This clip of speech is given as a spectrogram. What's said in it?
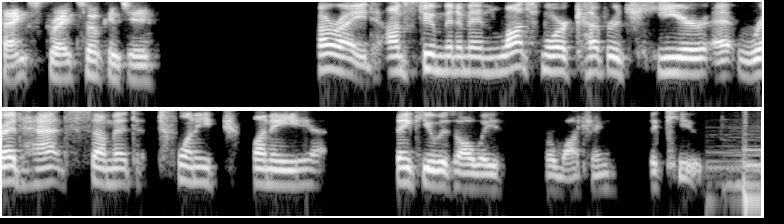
Thanks. Great talking to you. All right. I'm Stu Miniman. Lots more coverage here at Red Hat Summit 2020. Thank you, as always, for watching theCUBE.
